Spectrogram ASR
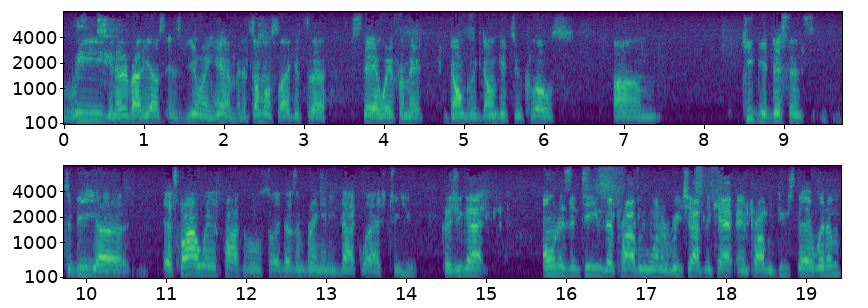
league and everybody else is viewing him, and it's almost like it's a stay away from it, don't don't get too close, um, keep your distance to be uh, as far away as possible so it doesn't bring any backlash to you, because you got owners and teams that probably want to reach out to Cap and probably do stand with him,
